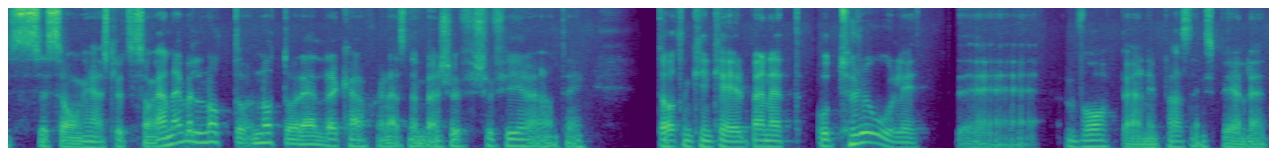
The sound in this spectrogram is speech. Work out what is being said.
säsong här, slutsäsong. Han är väl något, år- något år äldre kanske den här snubben, 20 24 eller någonting. Dalton Kincaid, men ett otroligt eh, vapen i passningsspelet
